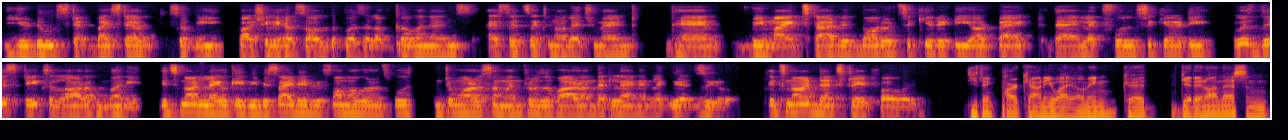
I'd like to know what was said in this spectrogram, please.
you do step by step. So we partially have solved the puzzle of governance, assets acknowledgement. Then we might start with borrowed security or pact, then like full security. Because this takes a lot of money. It's not like, okay, we decided we form our own post and tomorrow someone throws a bar on that land and like we are zero. It's not that straightforward do you think Park County, Wyoming could get in on this and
